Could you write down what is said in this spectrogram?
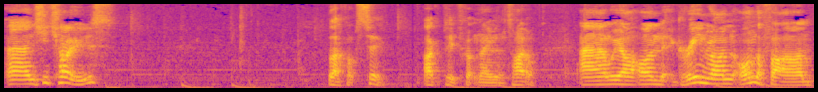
and she chose Black Ops 2. I completely forgot the name of the title. And we are on Green Run on the farm.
